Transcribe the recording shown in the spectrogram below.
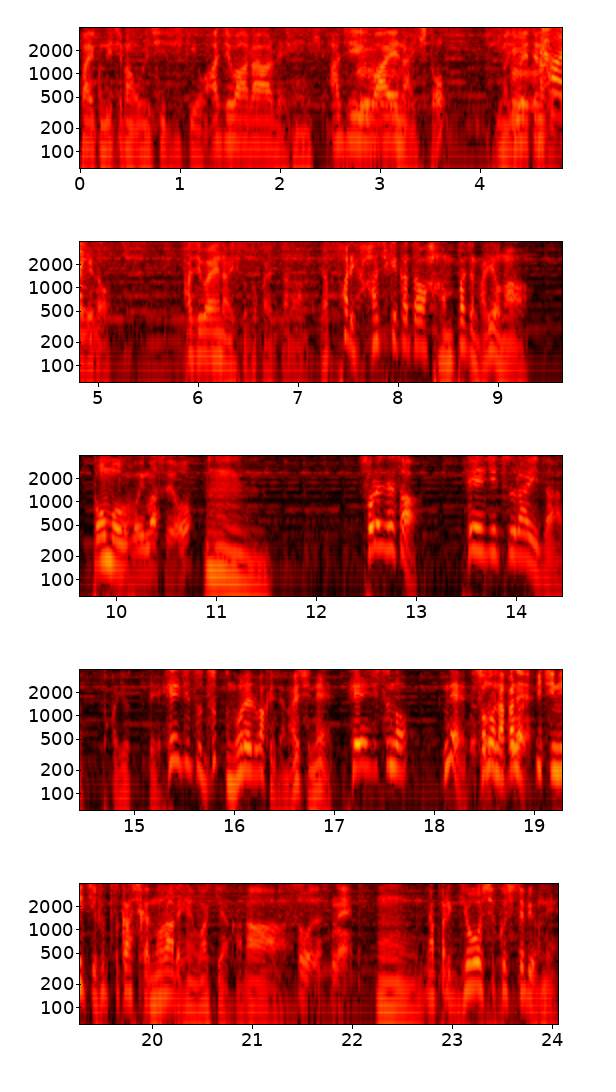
バイクの一番美味しい時期を味わられへん人味わえない人、今言えてなかったけど、味わえない人とかやったらやっぱり弾け方は半端じゃないよなと思う思いますようん。それでさ、平日ライダーとか言って、平日ずっと乗れるわけじゃないしね。平日の、ね、その中のそうです1日2日しか乗られへんわけやから、そうですねうん。やっぱり凝縮してるよね、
